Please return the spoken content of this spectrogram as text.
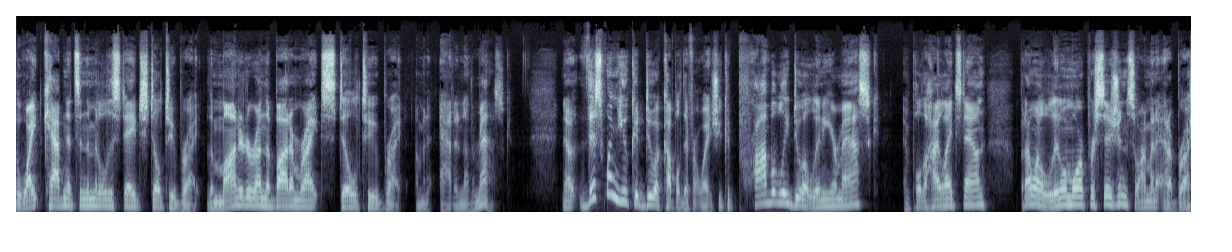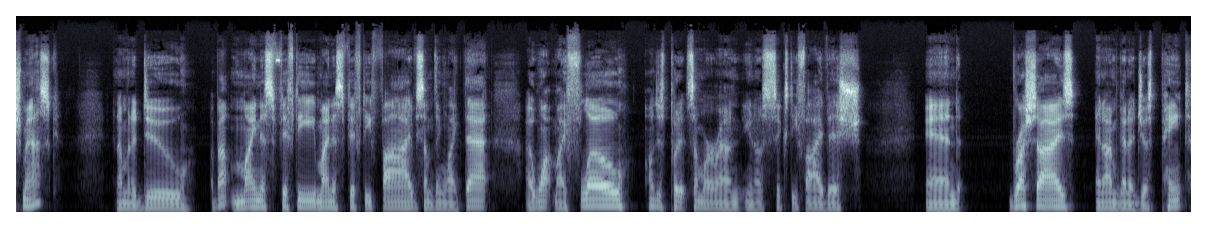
The white cabinets in the middle of the stage, still too bright. The monitor on the bottom right, still too bright. I'm going to add another mask. Now, this one you could do a couple different ways. You could probably do a linear mask and pull the highlights down, but I want a little more precision, so I'm going to add a brush mask. And I'm going to do about minus 50, minus 55, something like that. I want my flow, I'll just put it somewhere around, you know, 65 ish. And brush size, and I'm going to just paint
